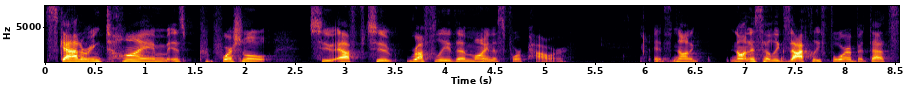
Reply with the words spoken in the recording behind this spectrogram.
scattering time is proportional to f to roughly the minus 4 power. It's not, not necessarily exactly 4, but that's,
